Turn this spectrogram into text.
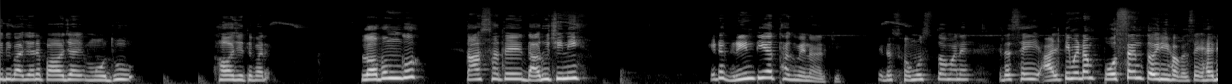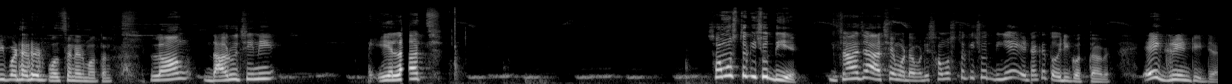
যদি বাজারে পাওয়া যায়, মধু খাওয়া যেতে পারে। লবঙ্গ, তার সাথে দারুচিনি, এটা গ্রিন টি আর থাকবে না আর কি এটা সমস্ত মানে এটা সেই আলটিমেটাম পোর্শন তৈরি হবে, সেই হ্যারি পটারের পোর্শনের মতন। লং, দারুচিনি, এলাচ, সমস্ত কিছু দিয়ে যা যা আছে মোটামুটি, সমস্ত কিছু দিয়ে এটাকে তৈরি করতে হবে। এই গ্রিন টিটা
